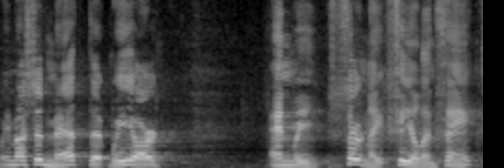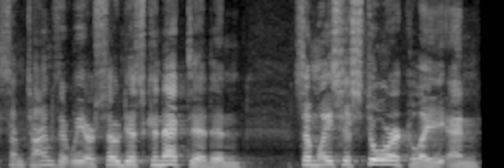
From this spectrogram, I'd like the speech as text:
we must admit that we are, and we certainly feel and think sometimes that we are so disconnected in some ways historically and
